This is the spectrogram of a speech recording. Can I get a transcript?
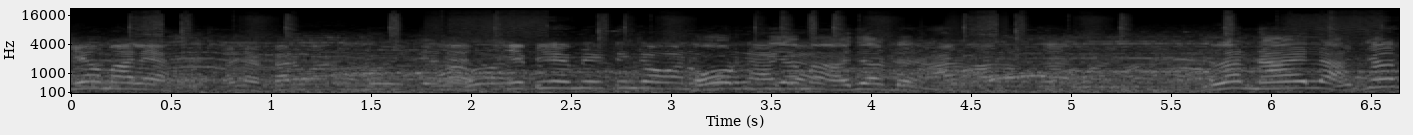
કેમ આલે એટલે કરવાનું હોય એ બે મિનિટ ટીંગાવાનું હજાર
